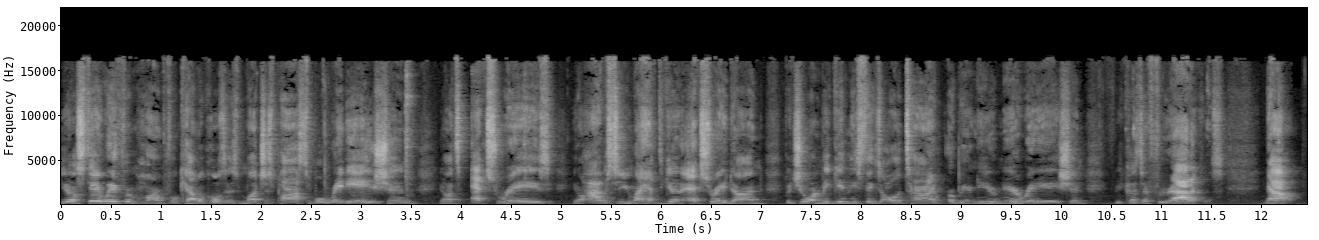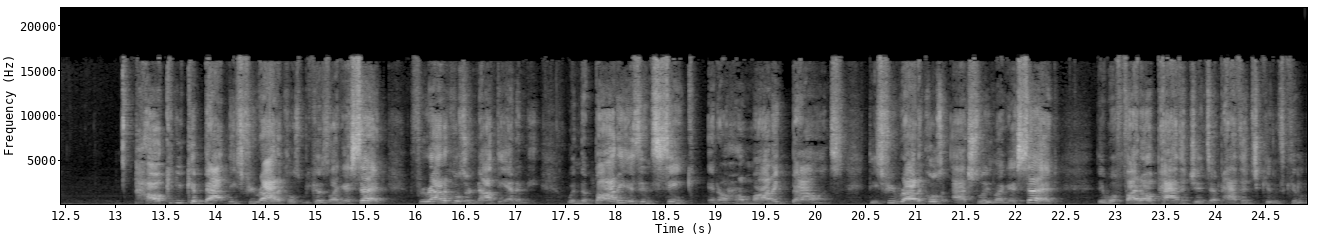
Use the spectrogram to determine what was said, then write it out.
you know stay away from harmful chemicals as much as possible. Radiation, you know, it's X-rays. You know, obviously you might have to get an X-ray done, but you want to be getting these things all the time or be near near radiation because they're free radicals. Now, how can you combat these free radicals? Because, like I said, free radicals are not the enemy. When the body is in sync in a harmonic balance, these free radicals actually, like I said, they will fight off pathogens, and pathogens can,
